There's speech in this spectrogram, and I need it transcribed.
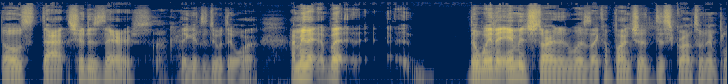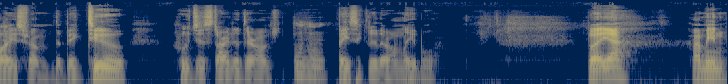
those that shit is theirs. Okay. They get to do what they want. I mean, but the way the image started was like a bunch of disgruntled employees from the big two who just started their own, Mhm. basically their own label. But yeah, I mean,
